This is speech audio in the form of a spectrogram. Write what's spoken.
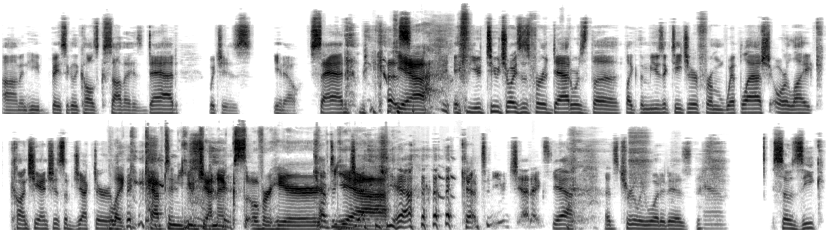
um, and he basically calls Xaver his dad which is you know sad because yeah. if your two choices for a dad was the like the music teacher from Whiplash or like conscientious objector Like Captain Eugenics over here. Captain yeah. Eugenics yeah Captain Eugenics yeah that's truly what it is Yeah. so Zeke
